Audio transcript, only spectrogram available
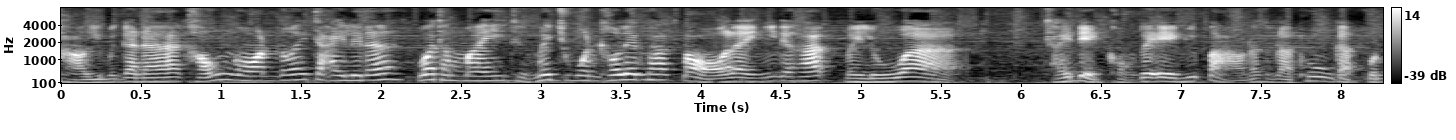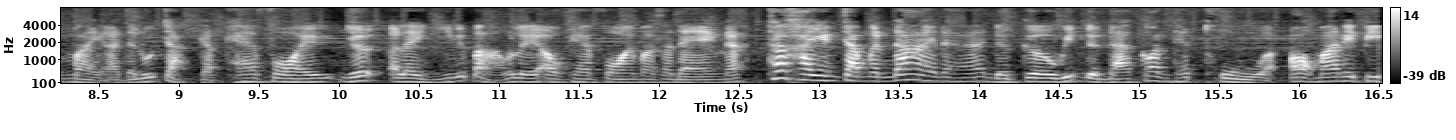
ข่าวอยู่เหมือนกันนะฮะเขางอนน้อยใจเลยนะ ว่าทำไมถึงไม่ชวนเขาเล่นภาคต่ออะไรอย่างนี้นะครับไม่รู้ว่า ใช้เด็กของตัวเองหรือเปล่านะสำหรับผู้กับคนใหม่อาจจะรู้จักกับแคร์ฟอยเยอะอะไรอย่างนี้หรือเปล่าก็เลยเอาแคร์ฟอยมาแสดงนะ ถ้าใครยังจำกันได้นะฮะ The Girl with the Dragon Tattoo อออกมาในปี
